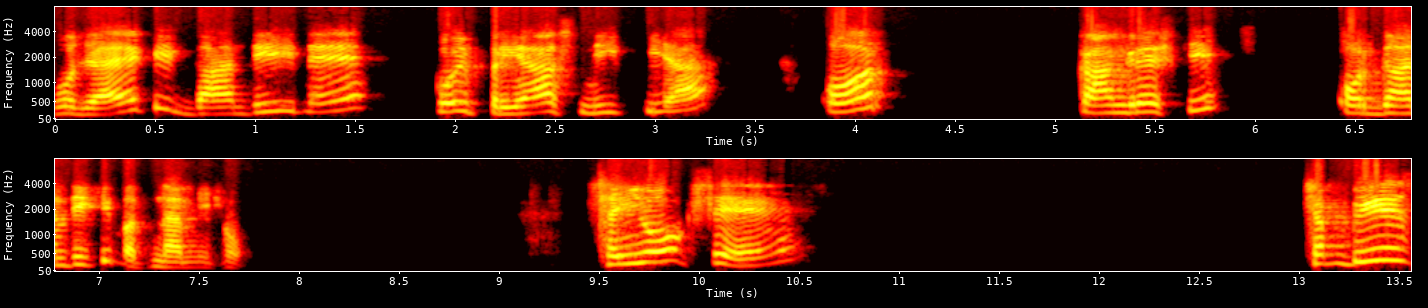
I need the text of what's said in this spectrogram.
हो जाए कि गांधी ने कोई प्रयास नहीं किया और कांग्रेस की और गांधी की बदनामी हो। संयोग से 26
